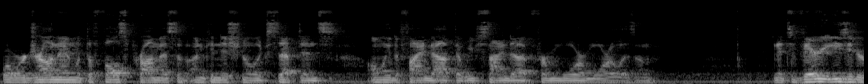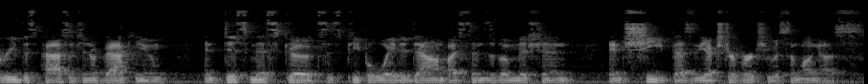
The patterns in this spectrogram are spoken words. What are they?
where we're drawn in with the false promise of unconditional acceptance only to find out that we've signed up for more moralism. And it's very easy to read this passage in a vacuum and dismiss goats as people weighted down by sins of omission and sheep as the extra virtuous among us.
